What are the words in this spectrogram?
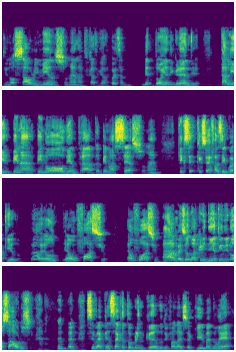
dinossauro imenso, né? Aquela coisa medonha de grande. Está ali, bem, na, bem no hall de entrada, bem no acesso, né? O que, que, você, vai fazer com aquilo? É, um, é um fóssil. É um fóssil. Ah, mas eu não acredito em dinossauros. você vai pensar que eu estou brincando de falar isso aqui, mas não é.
